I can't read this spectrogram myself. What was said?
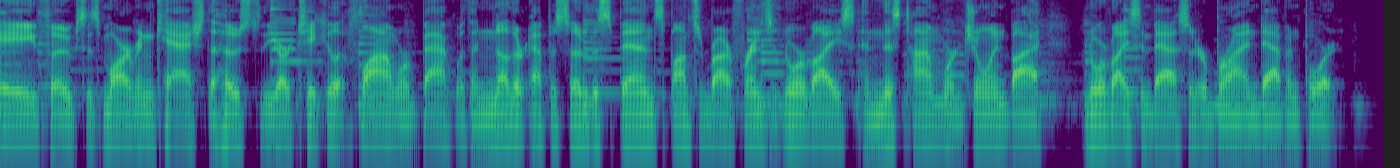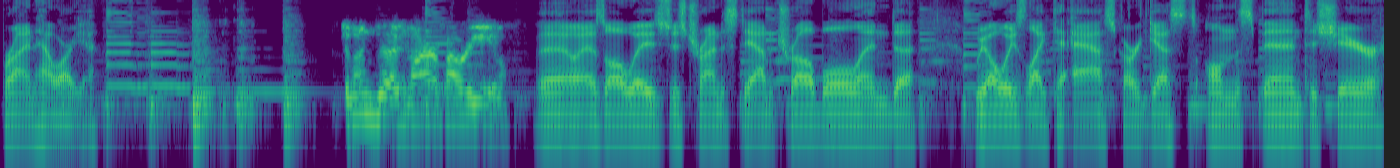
Hey, folks, it's Marvin Cash, the host of The Articulate Fly, and we're back with another episode of The Spin, sponsored by our friends at Norvise. And this time we're joined by Norvise Ambassador Brian Davenport. Brian, how are you? Doing good, Marv. How are you? Well, as always, just trying to stay out of trouble. And uh, we always like to ask our guests on The Spin to share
